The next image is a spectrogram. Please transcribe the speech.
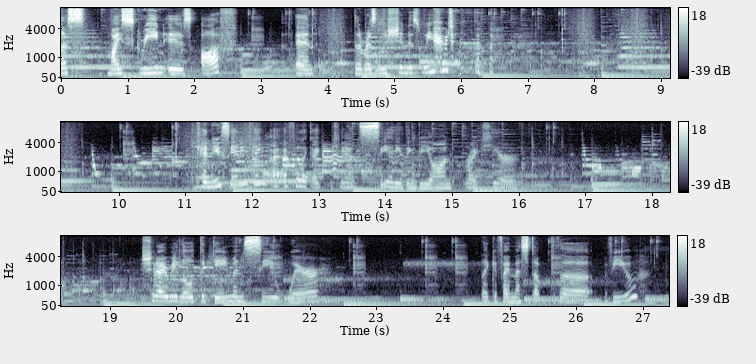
unless my screen is off and the resolution is weird. Can you see anything? I, I feel like I can't see anything beyond right here. Should I reload the game and see where? Like if I messed up the view?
